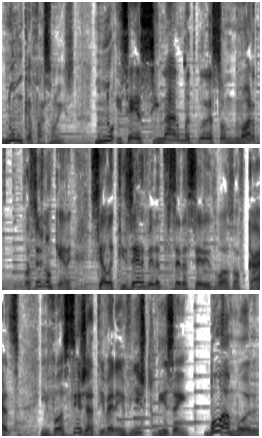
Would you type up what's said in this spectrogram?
Nunca façam isso. Isso é assinar uma declaração de morte vocês não querem. Se ela quiser ver a terceira série do House of Cards e vocês já tiverem visto, dizem: Boa amor,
